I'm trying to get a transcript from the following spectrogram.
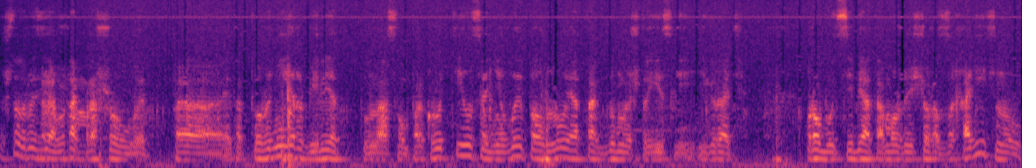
Ну что, друзья, вот так прошел это- этот турнир. Билет у нас он прокрутился, не выпал. Ну, я так думаю, что если играть, пробовать себя, там можно еще раз заходить. Ну,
